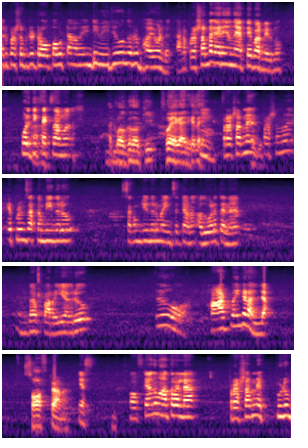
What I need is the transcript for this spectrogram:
ഒരു പ്രഷർ വിട്ട് ഡ്രോപ്പ് ഔട്ട് ആവേണ്ടി വരുമോ എന്നൊരു ഭയമുണ്ട്. കാരണം പ്രഷറിന്റെ കാര്യം ഞാൻ നേരത്തെ പറഞ്ഞിരുന്നു. പൊളിറ്റിക്സ് എക്സാം ക്ലോക്ക് നോക്കി പോയ കാര്യം അല്ലേ പ്രഷറിന് പ്രഷറിന് എപ്പോഴും സക്കം ചെയ്യുന്നൊരു സക്കം ചെയ്യുന്നൊരു മൈൻഡ് സെറ്റാണ് അതുപോലെ തന്നെ എന്താ പറയുക ഒരു ഒരു ഹാർഡ് മൈൻഡഡ് അല്ല. സോഫ്റ്റ് ആണ്. യെസ് സോഫ്റ്റ് ആണെന്ന് മാത്രമല്ല പ്രഷറിന് എപ്പോഴും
